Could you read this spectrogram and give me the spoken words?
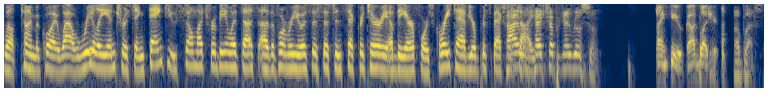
Well, Ty McCoy, wow, really interesting. Thank you so much for being with us, uh, the former U.S. Assistant Secretary of the Air Force. Great to have your perspective, Ty, Ty. we'll catch up again real soon. Thank you. God bless you. God bless.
